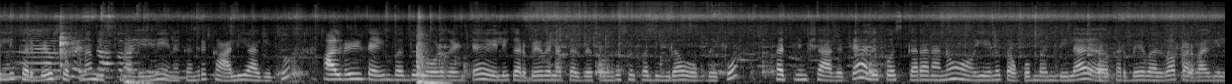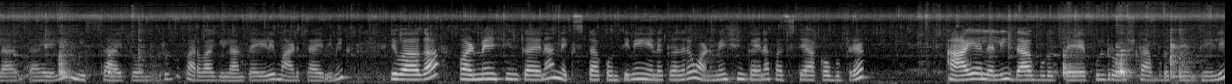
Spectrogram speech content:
ಇಲ್ಲಿ ಕರಿಬೇವು ಸೊಪ್ಪನ್ನ ಮಿಕ್ಸ್ ಮಾಡಿದ್ದೀನಿ. ಏನಕ್ಕಂದರೆ ಖಾಲಿ ಆಗಿತ್ತು. ಆಲ್ರೆಡಿ ಟೈಮ್ ಬಂದು ಏಳು ಗಂಟೆ, ಇಲ್ಲಿ ಕರಿಬೇವೆಲ್ಲ ತರಬೇಕು ಅಂದರೆ ಸ್ವಲ್ಪ ದೂರ ಹೋಗಬೇಕು. ಹತ್ತು ನಿಮಿಷ ಆಗುತ್ತೆ. ಅದಕ್ಕೋಸ್ಕರ ನಾನು ಏನು ತೊಗೊಂಬಂದಿಲ್ಲ. ಕರಿಬೇವಲ್ವ ಪರವಾಗಿಲ್ಲ ಅಂತ ಹೇಳಿ ಮಿಸ್ ಆಯಿತು ಅಂದ್ರೂ ಪರವಾಗಿಲ್ಲ ಅಂತ ಹೇಳಿ ಮಾಡ್ತಾಯಿದ್ದೀನಿ ಇವಾಗ ಒಣಮೆಣ್ಸಿನ್ಕಾಯಿನ ನೆಕ್ಸ್ಟ್ ಹಾಕೊತೀನಿ. ಏನಕ್ಕಂದರೆ ಒಣಮೆಣ್ಸಿನ್ಕಾಯಿನ ಫಸ್ಟೇ ಹಾಕೋಬಿಟ್ರೆ ಆಯಲಲ್ಲಿ ಇದಾಗ್ಬಿಡುತ್ತೆ ಫುಲ್ ರೋಸ್ಟ್ ಆಗ್ಬಿಡುತ್ತೆ ಅಂತೇಳಿ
